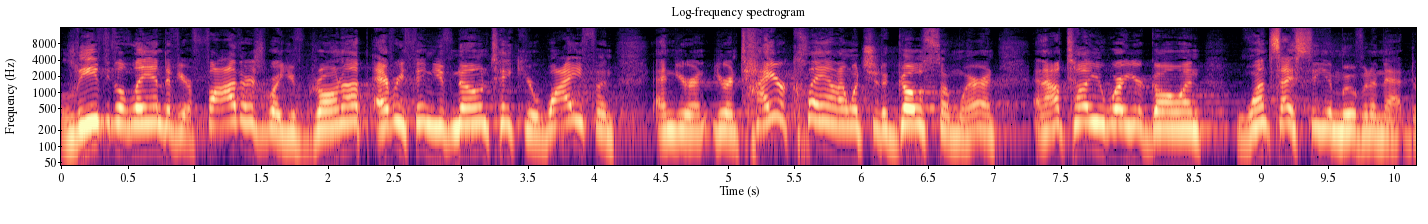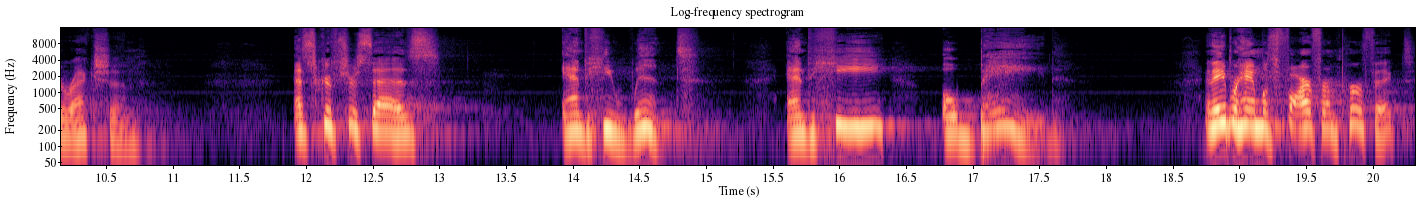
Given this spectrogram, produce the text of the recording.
Leave the land of your fathers where you've grown up, everything you've known, take your wife and, and your, your entire clan. I want you to go somewhere, and, and I'll tell you where you're going once I see you moving in that direction. As scripture says, and he went, and he obeyed. And Abraham was far from perfect,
